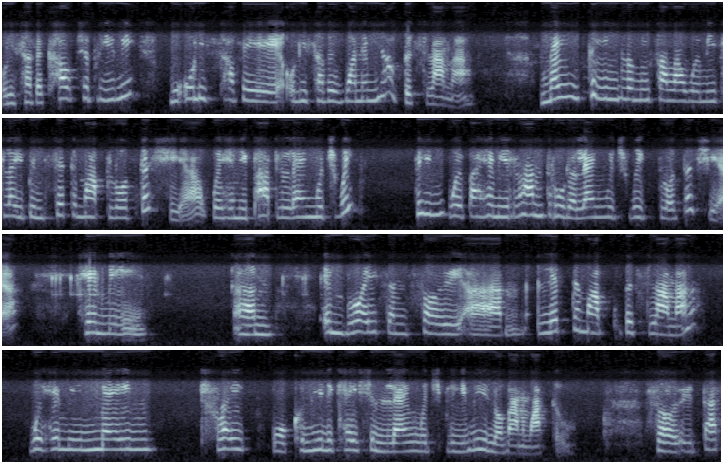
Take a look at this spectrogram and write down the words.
oli sabe culture sabe one em now Bislama. Main theme lo mi fala where mi play been set up lo this year where hemi popular language week. Theme whereby hemi run through the language week lo this year. Hemi um, embrace them. So um, let them up Bislama, where hemi main trade or communication language blimi lo Vanuatu. So that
